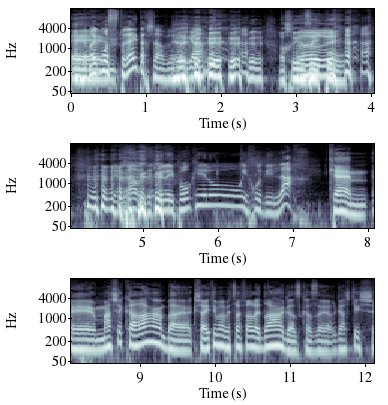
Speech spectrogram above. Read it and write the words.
אני מדבר כמו סטרייט עכשיו לרגע. אחי, איזה איפור. כן, לא, אבל זה כאילו איפור כאילו ייחודי לך. כן, אה, מה שקרה, ב... כשהייתי בבית ספר לדרג, אז כזה הרגשתי ש...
